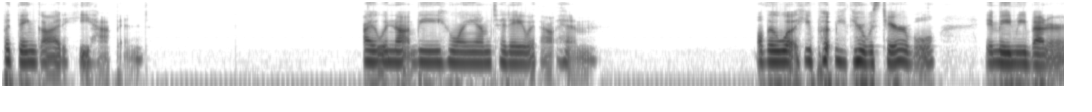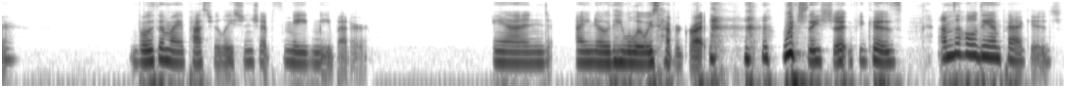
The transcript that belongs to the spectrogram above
but thank God he happened. I would not be who I am today without him. Although what he put me through was terrible, it made me better. Both of my past relationships made me better and I know they will always have regret, which they should because I'm the whole damn package.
